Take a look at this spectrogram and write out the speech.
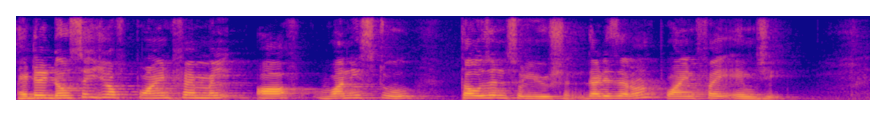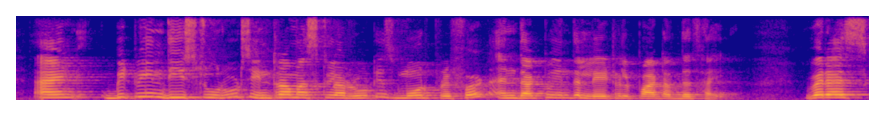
At a dosage of 0.5 ml of 1 is to 1000 solution that is around 0.5 mg. And between these two routes intramuscular route is more preferred and that too in the lateral part of the thigh. Whereas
